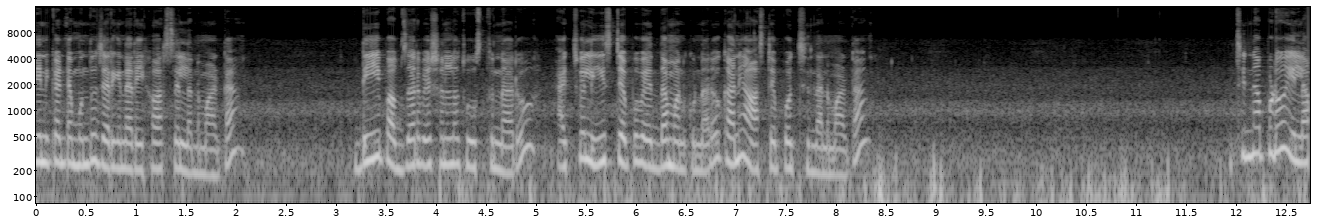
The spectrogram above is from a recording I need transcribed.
దీనికంటే ముందు జరిగిన రిహార్సల్ అనమాట డీప్ అబ్జర్వేషన్లో చూస్తున్నారు. యాక్చువల్ ఈ స్టెప్ వేద్దాం అనుకున్నారు కానీ ఆ స్టెప్ వచ్చిందనమాట చిన్నప్పుడు ఇలా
